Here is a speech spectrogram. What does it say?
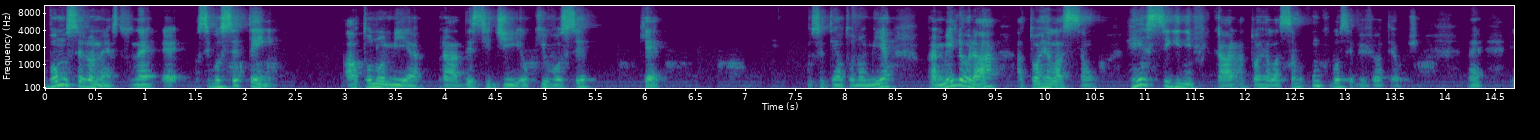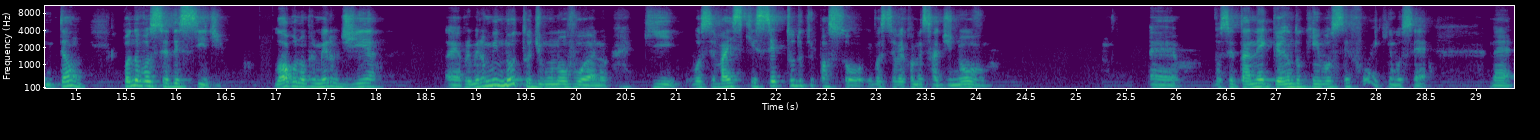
vamos ser honestos, né? É, se você tem autonomia para decidir o que você quer, você tem autonomia para melhorar a tua relação, ressignificar a tua relação com o que você viveu até hoje. Né? Então, quando você decide, logo no primeiro dia, é, primeiro minuto de um novo ano, que você vai esquecer tudo que passou e você vai começar de novo, é, você está negando quem você foi, quem você é, né?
